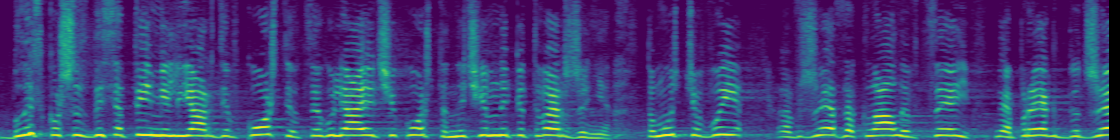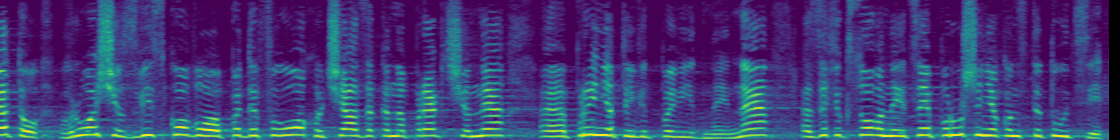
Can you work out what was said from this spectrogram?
близько 60 мільярдів коштів – це гуляючі кошти, нічим не підтверджені, тому що ви е, вже заклали в цей е, проект бюджету гроші з військового ПДФО, хоча законопроект ще не е, прийнятий відповідний, не зафіксований. І це порушення Конституції.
